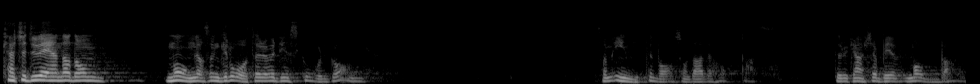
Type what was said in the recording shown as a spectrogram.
Kanske du är en av de många som gråter över din skolgång. Som inte var som du hade hoppats. Där du kanske blev mobbad.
